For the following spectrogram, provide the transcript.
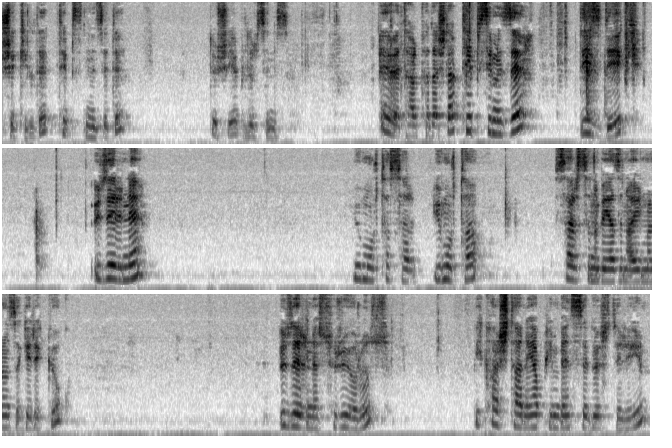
Şekilde tepsinize de döşeyebilirsiniz. Evet arkadaşlar tepsimize dizdik. Üzerine yumurta sar yumurta sarısını beyazını ayırmanıza gerek yok. Üzerine sürüyoruz. Birkaç tane yapayım ben size göstereyim.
